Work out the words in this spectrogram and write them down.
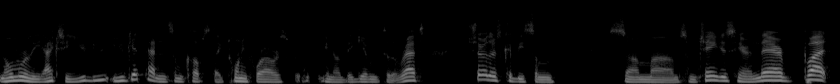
normally actually you do you get that in some clubs like 24 hours. You know they give them to the refs. Sure, there's could be some some um, some changes here and there, but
